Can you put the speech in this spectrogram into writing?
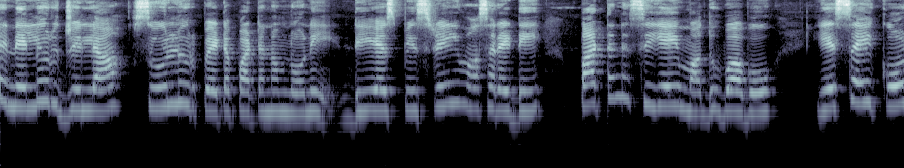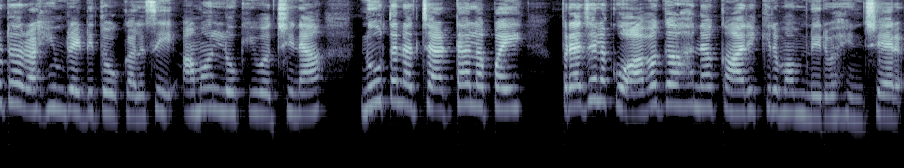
ఉమ్మడి నెల్లూరు జిల్లా సూళ్ళూరుపేట పట్టణంలోని డీఎస్పీ శ్రీనివాసరెడ్డి పట్టణ సీఐ మధుబాబు ఎస్ఐ కోట రహీంరెడ్డితో కలిసి అమల్లోకి వచ్చిన నూతన చట్టాలపై ప్రజలకు అవగాహన కార్యక్రమం నిర్వహించారు.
